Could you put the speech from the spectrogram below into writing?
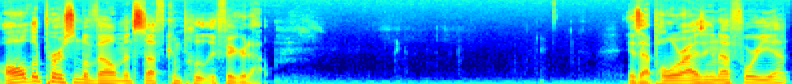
all the personal development stuff completely figured out. Is that polarizing enough for you yet?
